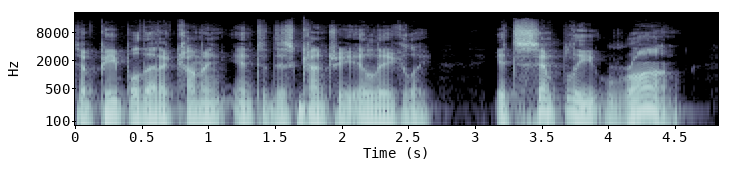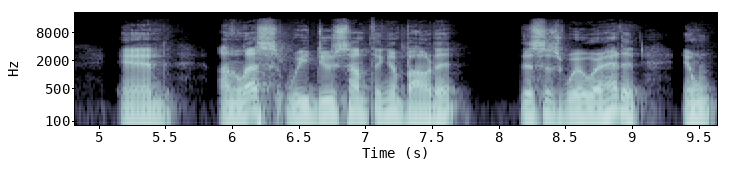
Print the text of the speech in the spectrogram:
to people that are coming into this country illegally. It's simply wrong. And unless we do something about it, this is where we're headed. And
